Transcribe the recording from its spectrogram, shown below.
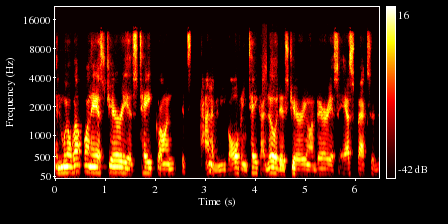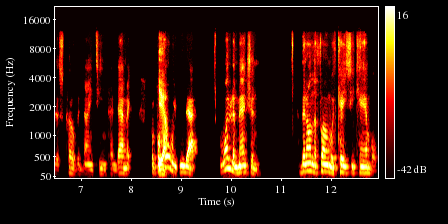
And we'll want to ask Jerry his take on it's kind of an evolving take. I know it is, Jerry, on various aspects of this COVID 19 pandemic. But before Yeah. we do that, I wanted to mention I've been on the phone with Casey Campbell.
